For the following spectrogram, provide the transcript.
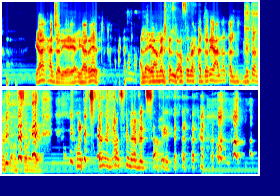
يا الحجرية يا ريت. على أيام العصور الحجرية على الأقل متى نكون عنصرية الناس كلها متساويه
